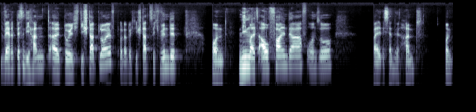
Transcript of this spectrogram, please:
währenddessen die Hand halt durch die Stadt läuft oder durch die Stadt sich windet und niemals auffallen darf und so, weil ist ja eine Hand. Und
